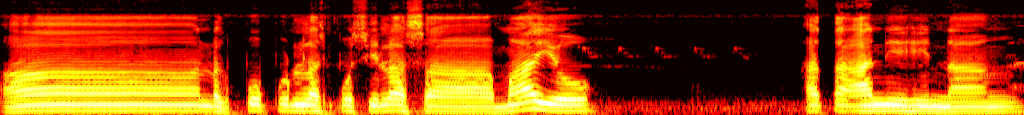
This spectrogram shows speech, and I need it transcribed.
ah nagpupunlas po sila sa Mayo at aanihin ng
